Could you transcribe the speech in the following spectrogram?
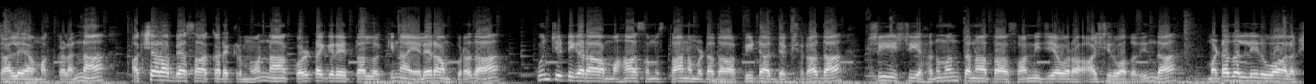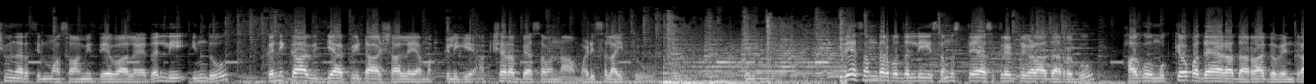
ಶಾಲೆಯ ಮಕ್ಕಳನ್ನ ಅಕ್ಷರಾಭ್ಯಾಸ ಕಾರ್ಯಕ್ರಮವನ್ನ ಕೊರಟಗೆರೆ ತಾಲೂಕಿನ ಎಲೆರಾಂಪುರದ ಕುಂಚಿಟಿಗರ ಮಹಾಸಂಸ್ಥಾನ ಮಠದ ಪೀಠಾಧ್ಯಕ್ಷರಾದ ಶ್ರೀ ಶ್ರೀ ಹನುಮಂತನಾಥ ಸ್ವಾಮೀಜಿಯವರ ಆಶೀರ್ವಾದದಿಂದ ಮಠದಲ್ಲಿರುವ ಲಕ್ಷ್ಮೀನರಸಿಂಹ ಸ್ವಾಮಿ ದೇವಾಲಯದಲ್ಲಿ ಇಂದು ಕನಿಕಾ ವಿದ್ಯಾಪೀಠ ಶಾಲೆಯ ಮಕ್ಕಳಿಗೆ ಅಕ್ಷರಾಭ್ಯಾಸವನ್ನ ಮಾಡಿಸಲಾಯಿತು. ಇದೇ ಸಂದರ್ಭದಲ್ಲಿ ಸಂಸ್ಥೆಯ ಸೆಕ್ರೆಟರಿಗಳಾದ ರಘು ಹಾಗೂ ಮುಖ್ಯೋಪಾಧ್ಯಾಯರಾದ ರಾಘವೇಂದ್ರ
